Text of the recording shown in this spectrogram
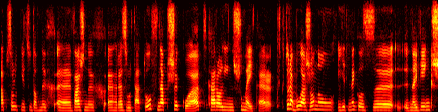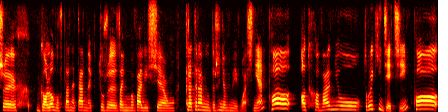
absolutnie cudownych, e, ważnych e, rezultatów. Na przykład Caroline Shoemaker, która była żoną jednego z największych geologów planetarnych, którzy zajmowali się kraterami uderzeniowymi właśnie. Po odchowaniu trójki dzieci, po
